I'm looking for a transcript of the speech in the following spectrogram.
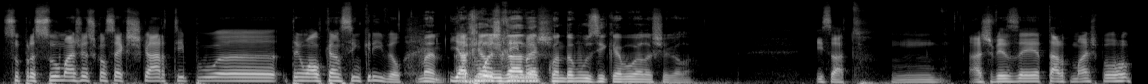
supra-suma, às vezes consegue chegar, tipo, a... tem um alcance incrível. Mano, e a realidade rimas- é que quando a música é boa, ela chega lá. Exato. Hum, Às vezes é tarde demais para o,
